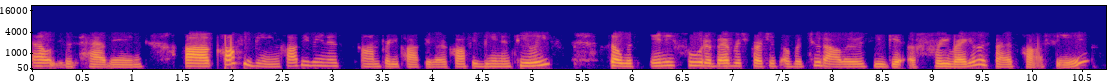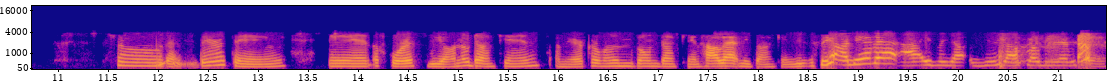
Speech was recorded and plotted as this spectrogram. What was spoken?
else is having uh, coffee bean? Coffee bean is um, pretty popular. Coffee bean and tea leaf. So with any food or beverage purchase over two dollars, you get a free regular size coffee. So that's their thing. And of course, we all know Dunkin'. America runs on Dunkin'. Holla at me, Dunkin'. You see how I did that? I even y'all use y'all slogan and everything.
